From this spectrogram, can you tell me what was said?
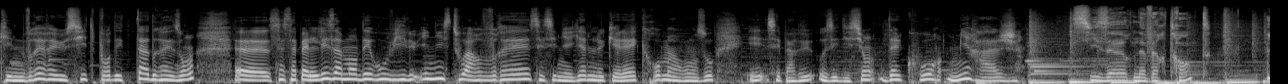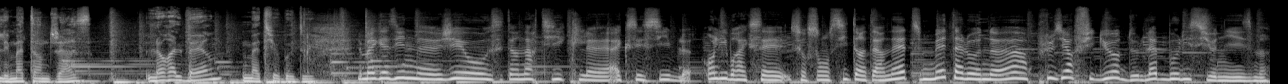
qui est une vraie réussite pour des tas de raisons. ça s'appelle Les Amants d'Hérouville, une histoire vraie. C'est signé Yann Lequelec, Romain Ronzeau et c'est paru aux éditions Delcourt Mirage. 6h, 9h30, les matins de jazz. Laure Alberne, Mathieu Baudou. Le magazine euh, Géo, c'est un article accessible en libre accès sur son site internet, met à l'honneur plusieurs figures de l'abolitionnisme.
